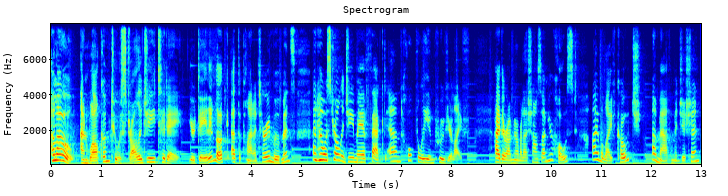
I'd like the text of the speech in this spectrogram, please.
Hello, and welcome to Astrology Today, your daily look at the planetary movements and how astrology may affect and hopefully improve your life. Hi there, I'm Norma Lachance. I'm your host. I'm a life coach, a mathematician,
